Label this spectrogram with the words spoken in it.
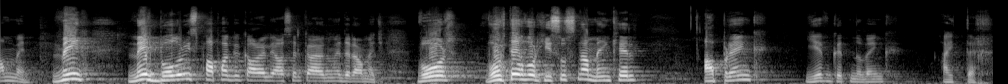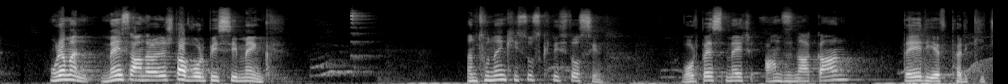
ամեն։ Մենք մեր բոլորիս փափագը կարելի ասել կայանում է դրա մեջ, որ որտեղ որ Հիսուսն է, մենք էլ ապրենք եւ գտնվենք այդտեղ։ Ուրեմն մեզ անհրաժեշտ է որպիսի մենք ընդունենք Հիսուս Քրիստոսին որպես մեր անձնական Տեր եւ Փրկիչ։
